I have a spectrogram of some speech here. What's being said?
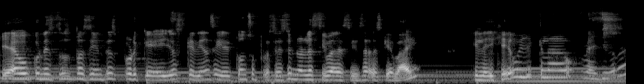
¿qué hago con estos pacientes? Porque ellos querían seguir con su proceso y no les iba a decir, ¿sabes qué? Bye. Y le dije, oye, Clau, ¿me ayudas?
